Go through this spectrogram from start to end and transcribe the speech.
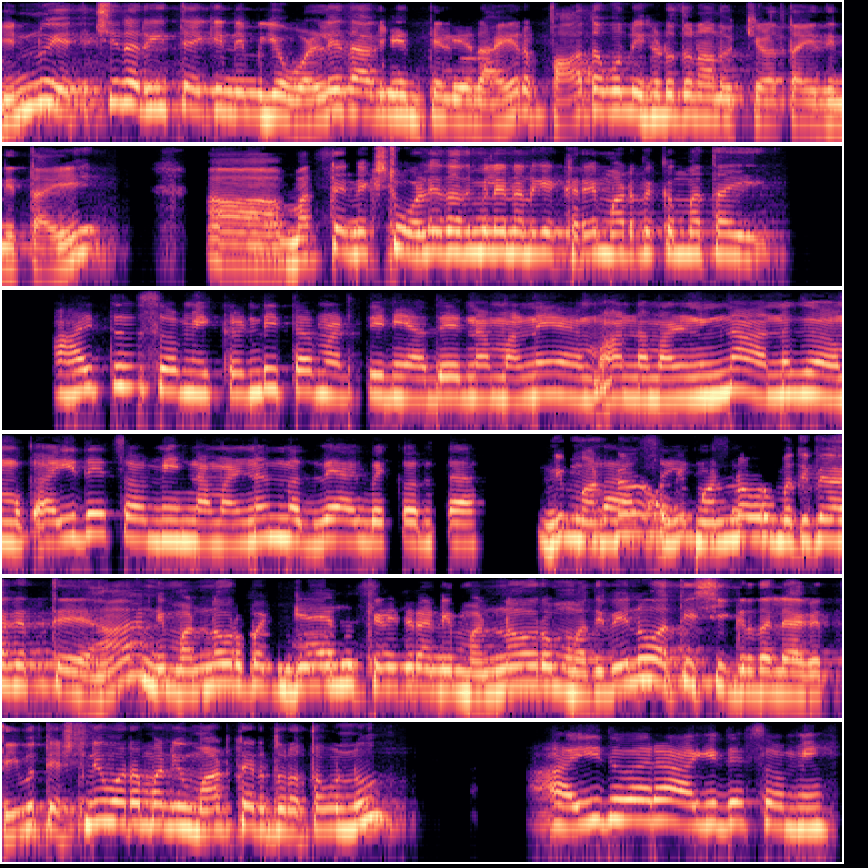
ಇನ್ನೂ ಹೆಚ್ಚಿನ ರೀತಿಯಾಗಿ ನಿಮಗೆ ಒಳ್ಳೇದಾಗ್ಲಿ ಅಂತೇಳಿ ರಾಯರ ಪಾದವನ್ನು ಹಿಡಿದು ನಾನು ಕೇಳ್ತಾ ಇದ್ದೀನಿ ತಾಯಿ. ಮತ್ತೆ ನೆಕ್ಸ್ಟ್ ಒಳ್ಳೇದಾದ್ಮೇಲೆ ನನಗೆ ಕರೆ ಮಾಡ್ಬೇಕಮ್ಮ ತಾಯಿ. ಆಯ್ತು ಸ್ವಾಮಿ ಖಂಡಿತ ಮಾಡ್ತೀನಿ. ಅದೇ ನಮ್ಮ ಅಣ್ಣ ನಮ್ಮ ಅಣ್ಣ ಅನುಗ ಇದೆ ಸ್ವಾಮಿ ನಮ್ಮ ಅಣ್ಣನ್ ಮದ್ವೆ ಆಗ್ಬೇಕು ಅಂತ ನಿಮ್ಮ ಅಣ್ಣ ನಿಮ್ಮ ಅಣ್ಣವ್ರ ಮದ್ವೆ ಆಗತ್ತೆ ಆ? ನಿಮ್ಮ ಅಣ್ಣವ್ರ ಬಗ್ಗೆ ಏನು ಕೇಳಿದಿರ ನಿಮ್ಮ ಅಣ್ಣವ್ರ ಮದ್ವೆನೂ ಅತಿ ಶೀಘ್ರದಲ್ಲೇ ಆಗತ್ತೆ. ಇವತ್ತು ಎಷ್ಟನೇ ವಾರಮ್ಮ ನೀವು ಮಾಡ್ತಾ ಇರೋದು ವ್ರತವನ್ನು ಐದು ವಾರ ಆಗಿದೆ ಸ್ವಾಮಿ.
